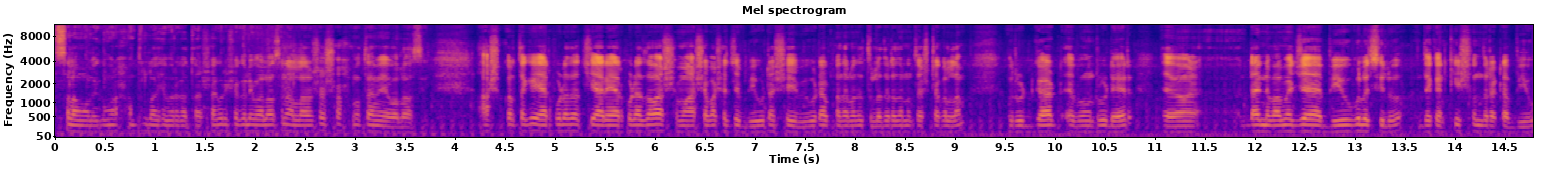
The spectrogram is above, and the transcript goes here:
আসসালামু আলাইকুম রহমতুল্লাহ বরকাত আশা করি সকলে ভালো আছেন। আল্লাহ রসের সহমতে আমি ভালো আছি। আশকর থেকে এয়ারপোর্টে যাচ্ছি। আর এয়ারপোর্টে যাওয়ার সময় আশেপাশের যে ভিউটা, সেই ভিউটা আপনাদের মধ্যে তুলে ধরার জন্য চেষ্টা করলাম। রুট গার্ড এবং রুডের ডাইনাবামের যে ভিউগুলো ছিল, দেখেন কি সুন্দর একটা ভিউ।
